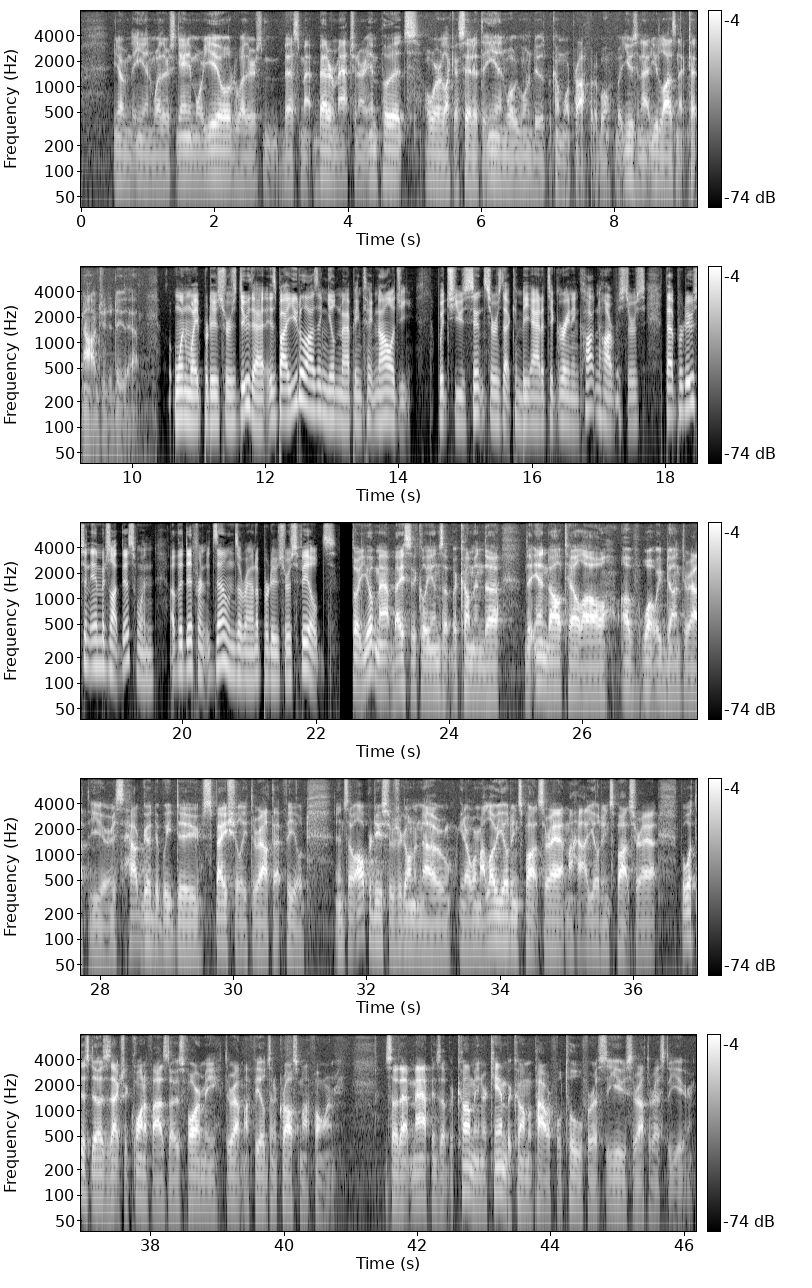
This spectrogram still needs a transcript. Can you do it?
You know, in the end, whether it's gaining more yield, whether it's best ma better matching our inputs, or like I said at the end, what we want to do is become more profitable. But using that, utilizing that technology to do that. One way producers do that is by utilizing yield mapping technology which use sensors that can be added to grain and cotton harvesters that produce an image like this one of the different zones around a producer's fields. So a yield map basically ends up becoming the, the end all tell all of what we've done throughout the year. It's how good did we do spatially throughout that field. And so all producers are going to know, you know, where my low yielding spots are at, my high yielding spots are at. But what this does is actually quantifies those for me throughout my fields and across my farm. So that map ends up becoming or can become a powerful tool for us to use throughout the rest of the year.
